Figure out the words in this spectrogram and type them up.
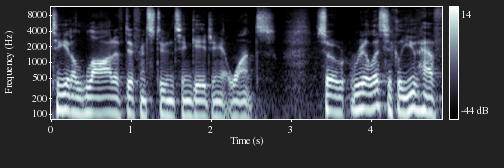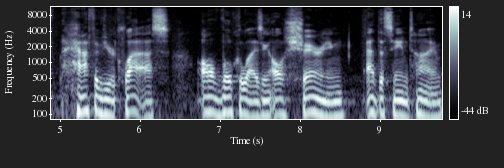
to get a lot of different students engaging at once. So realistically, you have half of your class all vocalizing, all sharing at the same time.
